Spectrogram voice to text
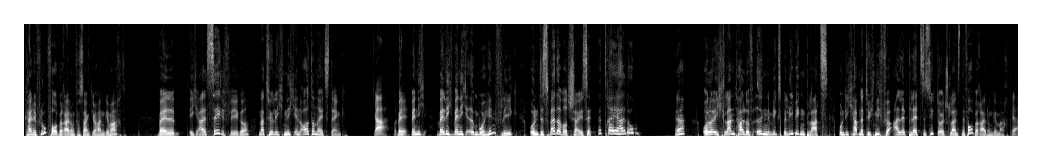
keine Flugvorbereitung für St. Johann gemacht weil ich als Segelflieger natürlich nicht in Alternates denke. Ja, okay. Wenn, wenn, ich, weil ich, wenn ich irgendwo hinfliege und das Wetter wird scheiße, dann drehe ich halt um. Ja? Oder ich lande halt auf irgendeinem x-beliebigen Platz und ich habe natürlich nicht für alle Plätze Süddeutschlands eine Vorbereitung gemacht. Ja.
